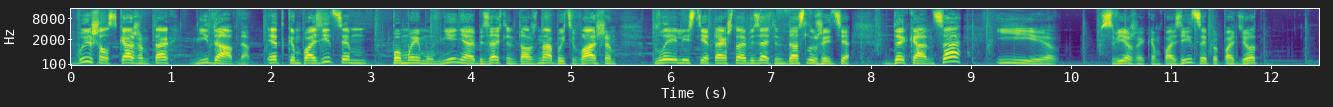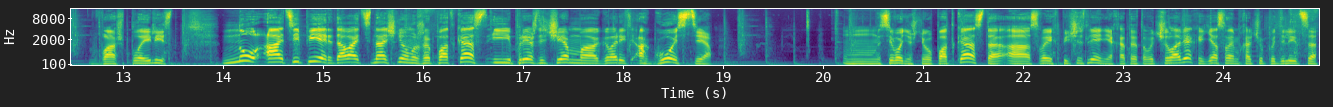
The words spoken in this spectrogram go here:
вышел, скажем так, недавно. Эта композиция, по моему мнению, обязательно должна быть в вашем плейлисте, так что обязательно дослушайте до конца, и свежая композиция попадет в ваш плейлист. Ну, а теперь давайте начнем уже подкаст, и прежде чем а, говорить о госте, сегодняшнего подкаста, о своих впечатлениях от этого человека, я с вами хочу поделиться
